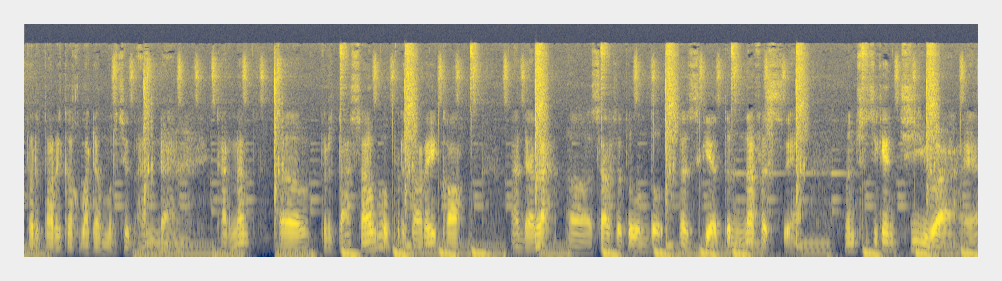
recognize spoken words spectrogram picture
bertoriko kepada mursyid anda. Hmm. karena e, bertasawuf bertoriko adalah e, salah satu untuk tazkiyatun nafas ya. Mensucikan jiwa ya.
